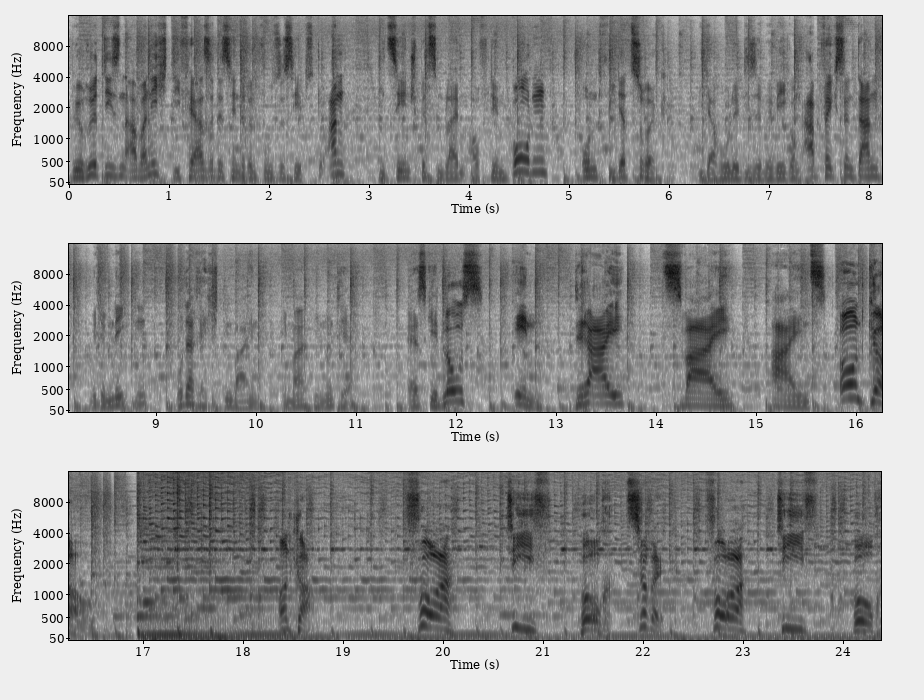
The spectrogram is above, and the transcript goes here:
berührt diesen aber nicht. Die Ferse des hinteren Fußes hebst du an. Die Zehenspitzen bleiben auf dem Boden und wieder zurück. Wiederhole diese Bewegung abwechselnd dann mit dem linken oder rechten Bein immer hin und her. Es geht los in 3, 2, 1 und go! Und komm. Vor, tief, hoch, zurück. Vor, tief, hoch,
